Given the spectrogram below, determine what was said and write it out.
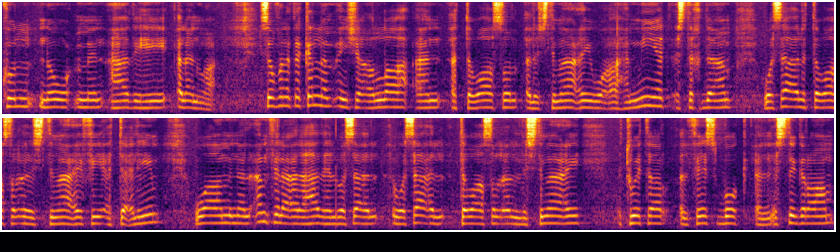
كل نوع من هذه الأنواع. سوف نتكلم إن شاء الله عن التواصل الاجتماعي وأهمية استخدام وسائل التواصل الاجتماعي في التعليم. ومن الأمثلة على هذه الوسائل وسائل التواصل الاجتماعي تويتر الفيسبوك الإنستغرام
